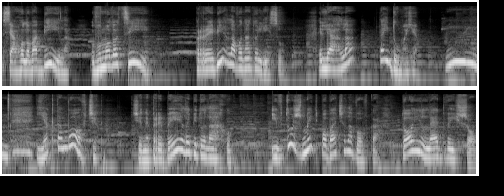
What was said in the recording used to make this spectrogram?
вся голова біла, в молоці. Прибігла вона до лісу, лягла та й думає. «М, як там вовчик? чи не прибили бідолаху. І в ту ж мить побачила вовка, той ледве йшов.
